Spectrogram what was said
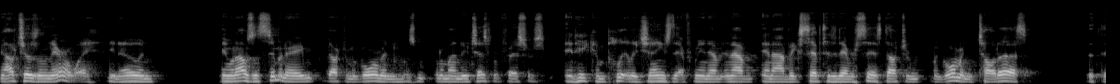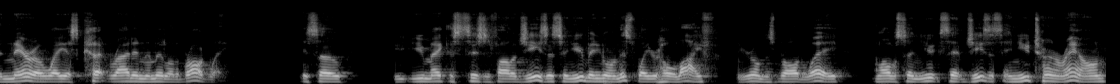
know, I've chosen the narrow way, you know, and and when I was in seminary, Dr. McGorman was one of my New Testament professors, and he completely changed that for me, and I've, and I've, and I've accepted it ever since. Dr. McGorman taught us that the narrow way is cut right in the middle of the broad way. And so you make the decision to follow Jesus, and you've been going this way your whole life. You're on this broad way, and all of a sudden you accept Jesus, and you turn around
